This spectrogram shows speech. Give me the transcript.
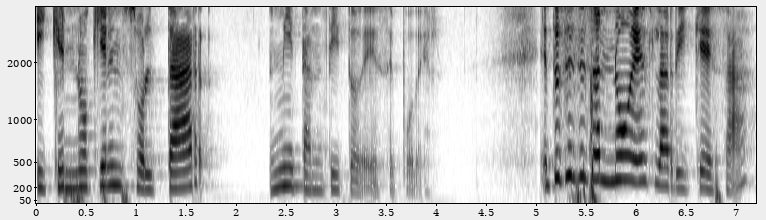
y que no quieren soltar ni tantito de ese poder. Entonces esa no es la riqueza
